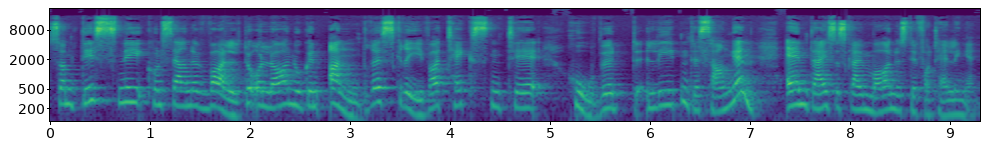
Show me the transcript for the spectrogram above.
som Disney-konsernet valgte å la noen andre skrive teksten til hovedliden til sangen, enn de som skrev manus til fortellingen.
